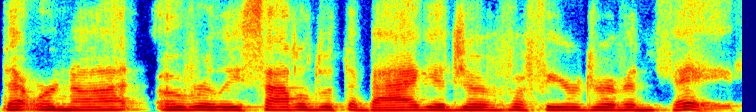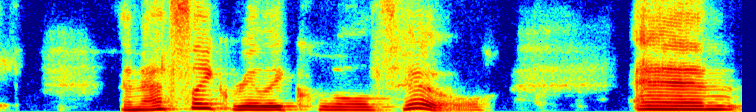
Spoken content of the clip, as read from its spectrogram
that we're not overly saddled with the baggage of a fear driven faith. And that's like really cool too. And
